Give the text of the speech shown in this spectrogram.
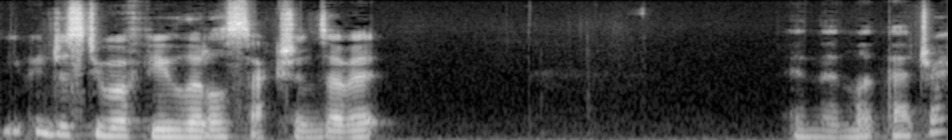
You can just do a few little sections of it and then let that dry.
